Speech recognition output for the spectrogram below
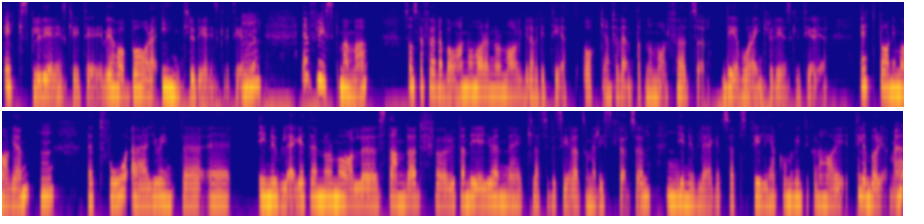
exkluderingskriterier. Vi har bara inkluderingskriterier. Mm. En frisk mamma som ska föda barn och har en normal graviditet och en förväntat normal födsel. Det är våra inkluderingskriterier ett barn i magen. Mm. Eh, två är ju inte eh, i nuläget en normal eh, standard för, utan det är ju en eh, klassificerad som en riskfödsel mm. i nuläget. Så att tvillingar kommer vi inte kunna ha i, till en början med.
